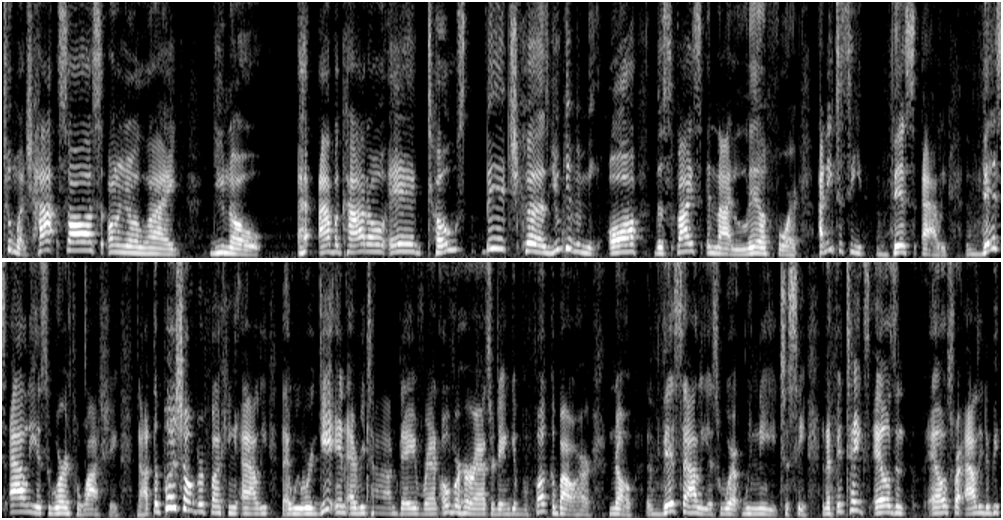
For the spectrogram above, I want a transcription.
too much hot sauce on your like, you know, avocado egg toast? bitch, cause you giving me all the spice and I live for it. I need to see this Allie. This Allie is worth watching. Not the pushover fucking Allie that we were getting every time Dave ran over her ass or didn't give a fuck about her. No, this Allie is what we need to see. And if it takes L's and else for Allie to be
